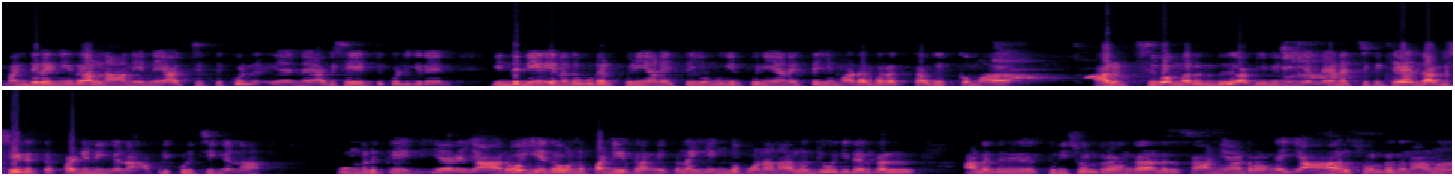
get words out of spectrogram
மந்திர நீரால் நான் என்னை அர்ச்சித்துக் கொள் என்னை அபிஷேகித்துக் கொள்கிறேன். இந்த நீர் எனது உடற்பிணி அனைத்தையும் உயிர்ப்பிணி அனைத்தையும் அடர்வர தவிர்க்கும் அ- அருட்சிவ மருந்து அப்படின்னு நீங்கள் நினச்சிக்கிட்டே அந்த அபிஷேகத்தை பண்ணினீங்கன்னா அப்படி குளிச்சிங்கன்னா உங்களுக்கு யாரோ ஏதோ ஒன்று பண்ணியிருக்கிறாங்க. இப்போல்லாம் எங்கே போனாலும் ஜோதிடர்கள் அல்லது குறி சொல்கிறவங்க அல்லது சாமி ஆடுறவங்க யார் சொல்கிறதுனாலும்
